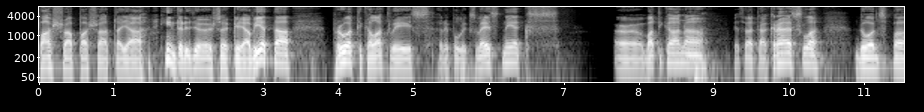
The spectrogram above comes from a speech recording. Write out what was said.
pašā, pašā tajā intriģējošākajā vietā, Proti, ka Latvijas republikas vēstnieks uh, Vatikānā pie svētā krēsla dodas pa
